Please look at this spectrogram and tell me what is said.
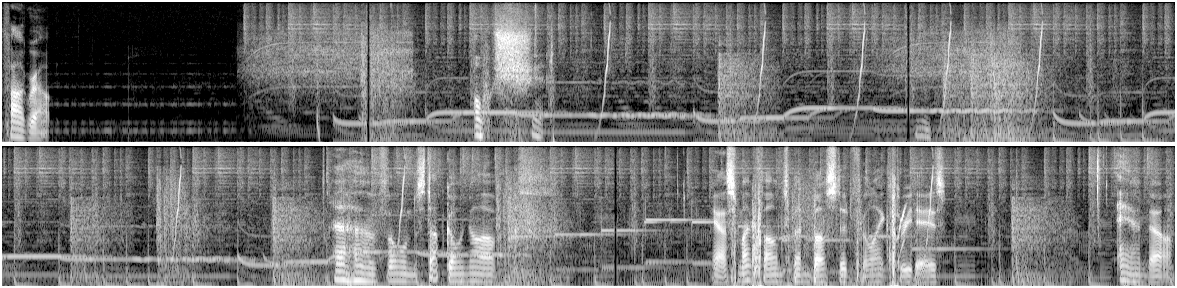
Fog route. Oh, shit. Hmm. phone, stop going off. Yeah, so my phone's been busted for like three days. And, uh,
